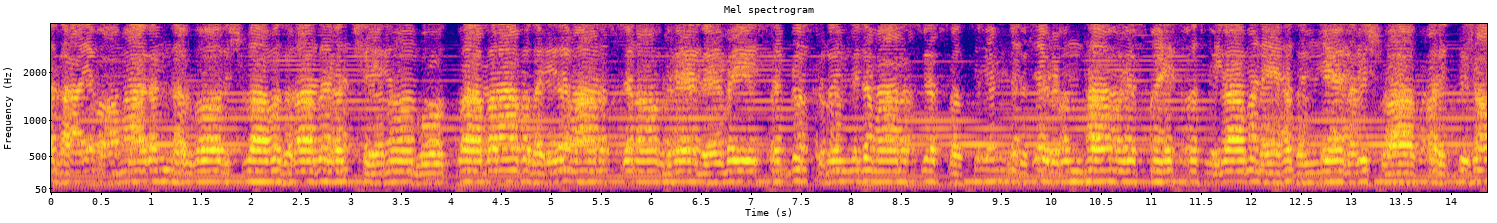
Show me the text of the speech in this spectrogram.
अगाय वामागन्धर्वो विश्वावसुरादगच्छेनो भूत्वा परापद यजमानस्य नो गृहे देवैः सर्गस्कृतम् यजमानस्य स्वस्तियज्ञस्य विबन्धामयस्मै स्वस्तिकामनेह संयेन विश्वाः परिद्विषो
